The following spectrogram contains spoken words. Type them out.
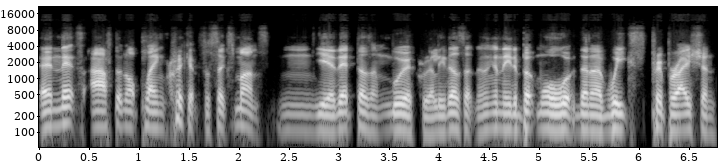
and that's after not playing cricket for six months. Mm, yeah, that doesn't work really, does it? They're going to need a bit more than a week's preparation.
